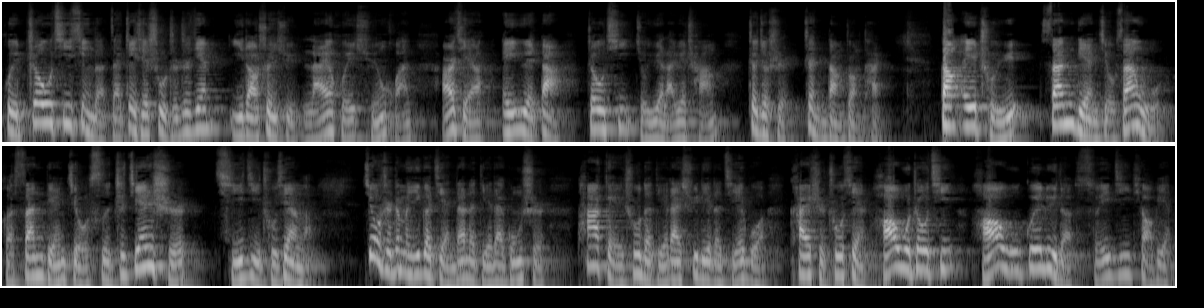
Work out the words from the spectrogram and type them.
会周期性的在这些数值之间依照顺序来回循环，而且啊 a 越大，周期就越来越长，这就是震荡状态。当 a 处于三点九三五和三点九四之间时，奇迹出现了，就是这么一个简单的迭代公式。它给出的迭代序列的结果开始出现毫无周期、毫无规律的随机跳变。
